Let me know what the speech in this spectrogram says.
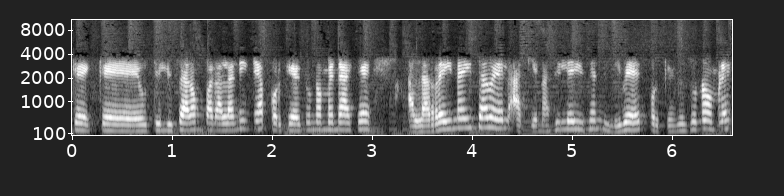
que, que utilizaron para la niña, porque es un homenaje a la reina Isabel, a quien así le dicen Lilibet, porque ese es su nombre,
